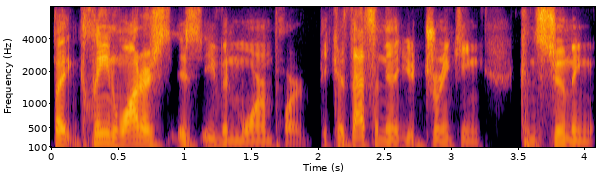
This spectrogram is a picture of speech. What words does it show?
But clean water is, is even more important because that's something that you're drinking, consuming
